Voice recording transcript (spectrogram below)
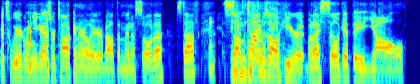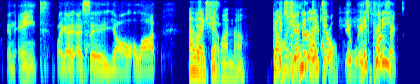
It's weird when you guys were talking earlier about the Minnesota stuff. Sometimes I'll hear it, but I still get the y'all and ain't. Like I, I say y'all a lot. I like that one though. Don't it's we- gender like neutral. It- it's, It's pretty- perfect.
